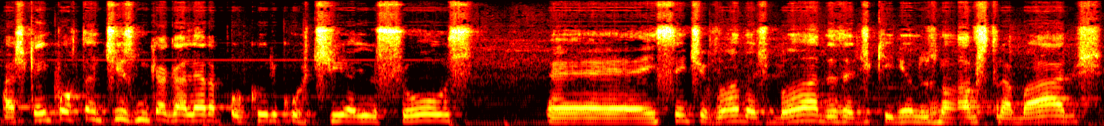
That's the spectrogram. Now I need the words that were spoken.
Acho que é importantíssimo que a galera procure curtir aí os shows é, incentivando as bandas, adquirindo os novos trabalhos.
